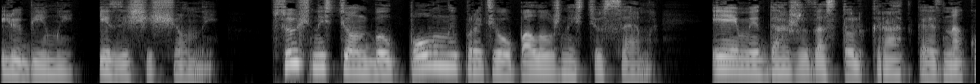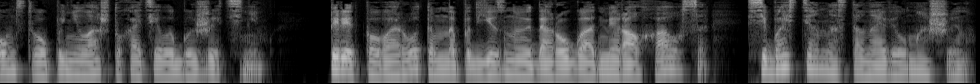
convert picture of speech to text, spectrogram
любимой и защищенной. В сущности, он был полной противоположностью Сэма, Эми даже за столь краткое знакомство поняла, что хотела бы жить с ним. Перед поворотом на подъездную дорогу Адмирал Хауса Себастьян остановил машину.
